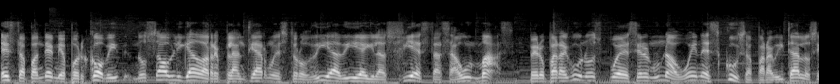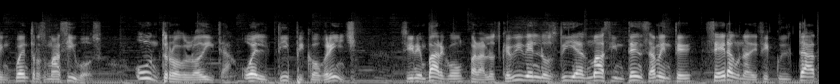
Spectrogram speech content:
Esta pandemia por COVID nos ha obligado a replantear nuestro día a día y las fiestas aún más, pero para algunos puede ser una buena excusa para evitar los encuentros masivos, un troglodita o el típico Grinch. Sin embargo, para los que viven los días más intensamente, será una dificultad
